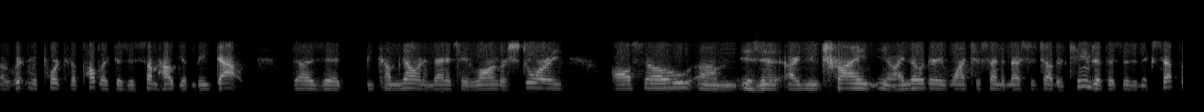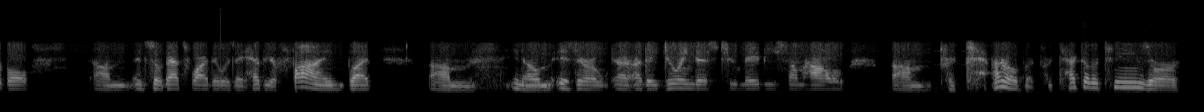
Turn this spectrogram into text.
a written report to the public, does it somehow get leaked out? Does it become known and then it's a longer story? Also, um, is it are you trying? You know, I know they want to send a message to other teams that this isn't acceptable, um, and so that's why there was a heavier fine. But um, you know, is there a, are they doing this to maybe somehow um, protect, I don't know, but protect other teams or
